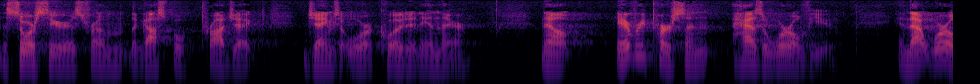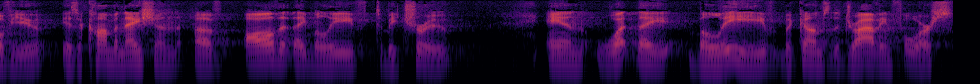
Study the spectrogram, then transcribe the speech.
The source here is from the Gospel Project, James Orr quoted in there. Now, every person has a worldview, and that worldview is a combination of all that they believe to be true, and what they believe becomes the driving force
